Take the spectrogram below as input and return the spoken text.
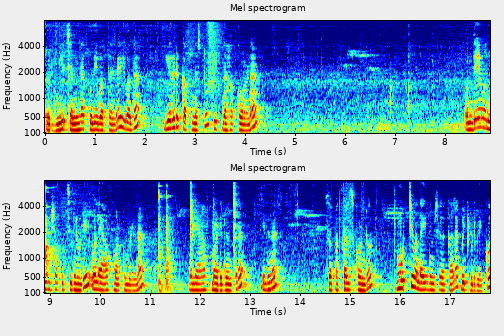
ನೋಡಿ, ನೀರು ಚೆನ್ನಾಗಿ ಕುದಿ ಬರ್ತಾ ಇದೆ. ಇವಾಗ ಎರಡು ಕಪ್ನಷ್ಟು ಹಿಟ್ಟನ್ನ ಹಾಕೋಣ. ಒಂದೇ ಒಂದು ನಿಮಿಷ ಕುದಿಸಿದೆ ನೋಡಿ, ಒಲೆ ಆಫ್ ಮಾಡ್ಕೊಂಬಿಡೋಣ. ಒಲೆ ಆಫ್ ಮಾಡಿದ ನಂತರ ಇದನ್ನು ಸ್ವಲ್ಪ ಕಲಿಸ್ಕೊಂಡು ಮುಚ್ಚಿ ಒಂದು ಐದು ನಿಮಿಷಗಳ ಕಾಲ ಬಿಟ್ಬಿಡಬೇಕು.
